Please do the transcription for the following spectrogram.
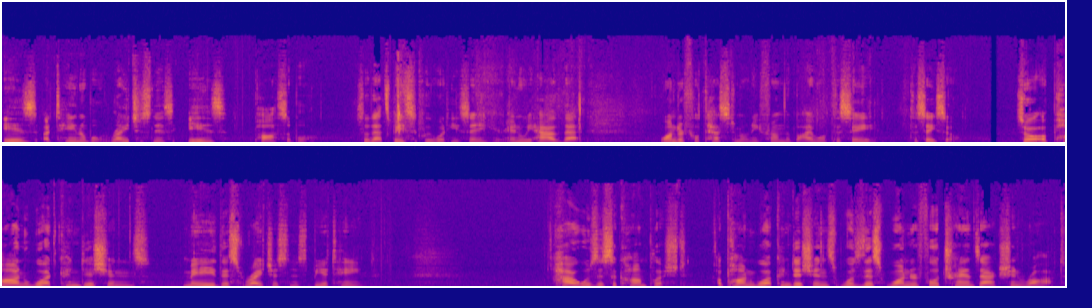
is attainable, righteousness is possible. So that's basically what He's saying here. And we have that wonderful testimony from the Bible to say, to say so. So, upon what conditions may this righteousness be attained? How was this accomplished? Upon what conditions was this wonderful transaction wrought?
